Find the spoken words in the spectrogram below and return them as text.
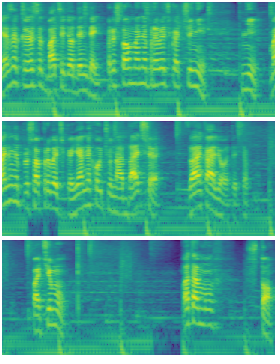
Я закрився 21 день. Прийшла в мене привичка чи ні? Ні, в мене не прийшла привичка. Я не хочу надальше закалюватися. Почему? Потому що.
